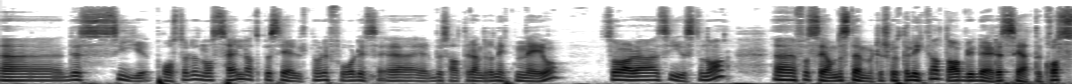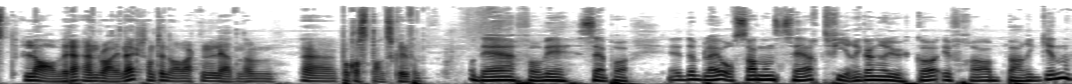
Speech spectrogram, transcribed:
Eh, det sier, påstår det nå selv at spesielt når de får disse Airbus A319 Neo, så det, sies det nå, får se om det stemmer til slutt eller ikke, at da blir deres setekost lavere enn Ryanair, som til nå har vært den ledende på kostnadskurven. Og det får vi se på. Det ble jo også annonsert fire ganger i uka fra Bergen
